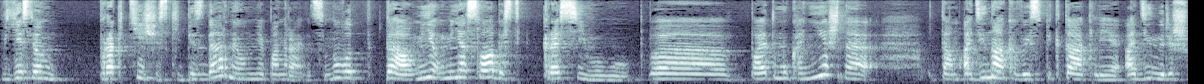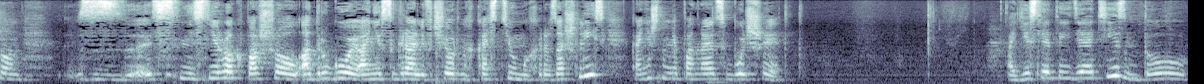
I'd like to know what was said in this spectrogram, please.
если он практически бездарный, он мне понравится. Ну вот, да, у меня, у меня слабость к красивому. А, поэтому, конечно, там одинаковые спектакли, один решен Снежок пошел, а другой они сыграли в черных костюмах и разошлись, конечно, мне понравится больше этот. А если это идиотизм, то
